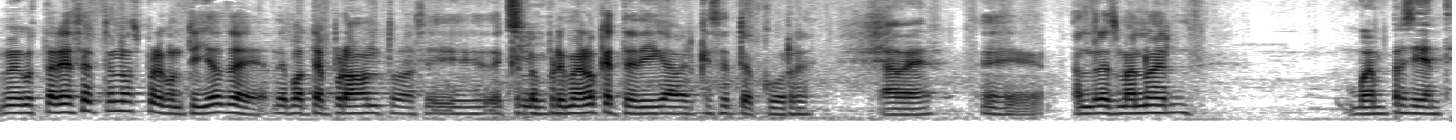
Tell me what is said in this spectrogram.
me gustaría hacerte unas preguntillas de, de bote pronto, así, de que Sí. lo primero que te diga, a ver qué se te ocurre. A ver, Eh, Andrés Manuel, buen presidente,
